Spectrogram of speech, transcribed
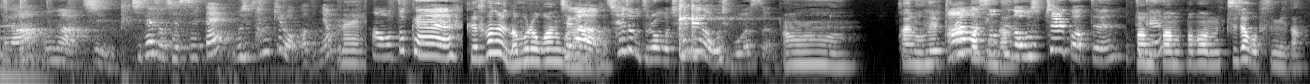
제가 오늘 아침 집에서 쟀을 때 53kg였거든요. 네. 아 어떡해. 그 선을 넘으려고 하는 제가 체중 들어오고 최대가 55였어요. 어. 과연 오늘 뚫을 아, 나 것인가? 진짜 나 57일 것 같아. 어떡해? 빰빰빰빰 주작 없습니다.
